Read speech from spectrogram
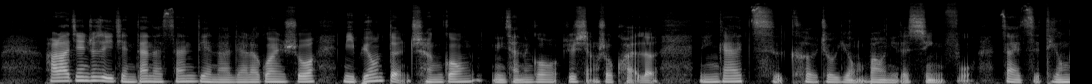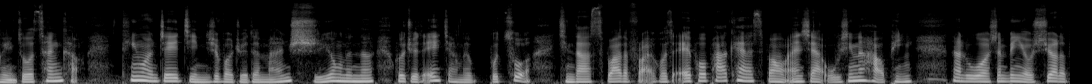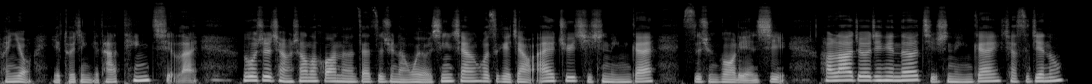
好啦，今天就是以简单的三点来聊聊关于说，你不用等成功，你才能够去享受快乐。你应该此刻就拥抱你的幸福，在此提供给你做参考。听完这一集，你是否觉得蛮实用的呢？会觉得诶讲得不错，请到 Spotify 或者 Apple Podcast 帮我按下五星的好评。那如果身边有需要的朋友，也推荐给他听起来。如果是厂商的话呢，在资讯栏我有信箱，或者可以加我 IG，其实你应该私讯跟我联系。好啦，就是今天的，其实你应该下次见哦。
